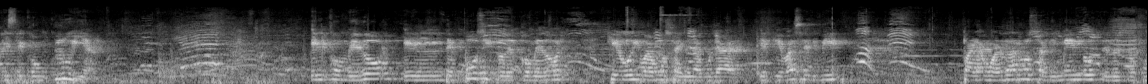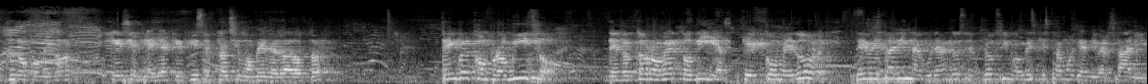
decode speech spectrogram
que se concluya el comedor, el depósito del comedor que hoy vamos a inaugurar, el que va a servir para guardar los alimentos de nuestro futuro comedor, que es el de allá que empieza el próximo mes, ¿verdad, doctor? Tengo el compromiso del doctor Roberto Díaz, que el comedor debe estar inaugurándose el próximo mes que estamos de aniversario.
